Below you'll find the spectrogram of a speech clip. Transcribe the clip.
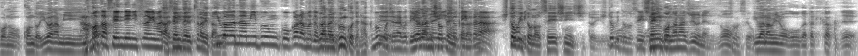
この、今度岩波の、あまた宣伝につなげましたね。あ宣伝につなげたんです岩波文庫からまた。岩波文庫じゃなくて、文庫じゃなくて、岩波書店から,、ね、人々の精神史という、人々の精神史戦後70年のそうですよ岩波の大型企画で、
